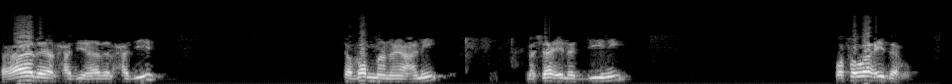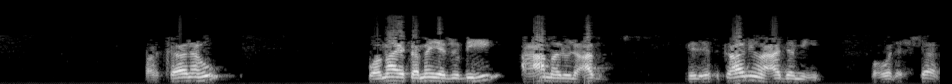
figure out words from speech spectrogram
فهذا الحديث هذا الحديث تضمن يعني مسائل الدين وفوائده أركانه وما يتميز به عمل العبد بالإتقان وعدمه وهو الإحسان.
